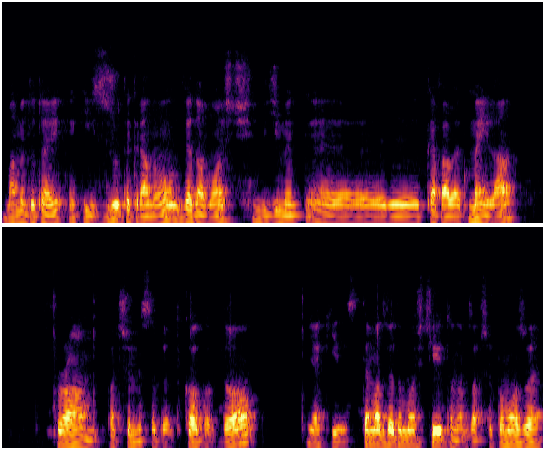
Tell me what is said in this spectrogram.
Mamy tutaj jakiś zrzut ekranu, wiadomość. Widzimy e, kawałek maila. From, patrzymy sobie od kogo do. Jaki jest temat wiadomości, to nam zawsze pomoże.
